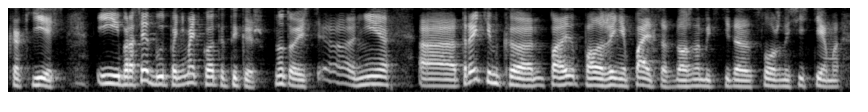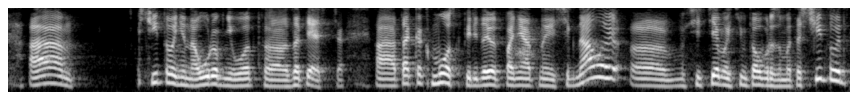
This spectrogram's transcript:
как есть. И браслет будет понимать, куда ты тыкаешь. Ну, то есть э, не а, трекинг э, положения пальцев должна быть какие-то сложные системы, а считывание на уровне вот э, запястья. А так как мозг передает понятные сигналы, э, система каким-то образом это считывает,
